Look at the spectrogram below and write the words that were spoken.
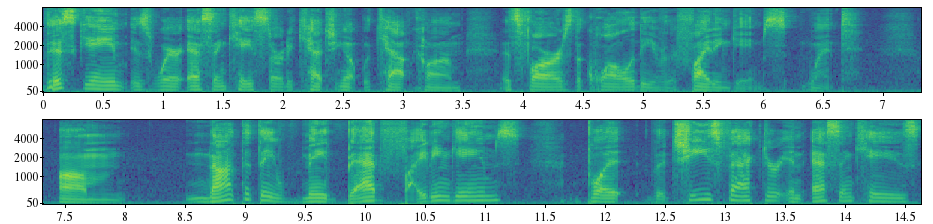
this game is where SNK started catching up with Capcom as far as the quality of their fighting games went. Um, not that they made bad fighting games, but the cheese factor in SNK's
